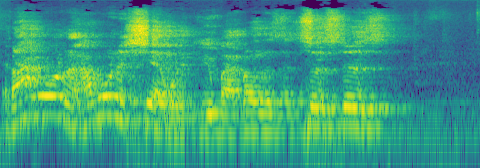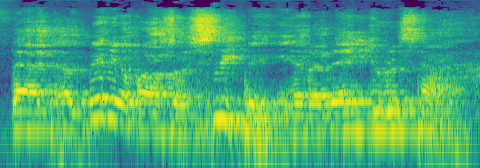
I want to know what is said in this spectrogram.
And I want to I want to share with you, my brothers and sisters, that uh, many of us are sleeping in a dangerous time.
